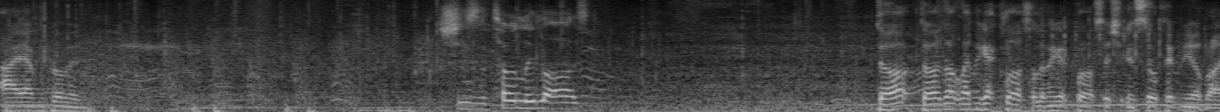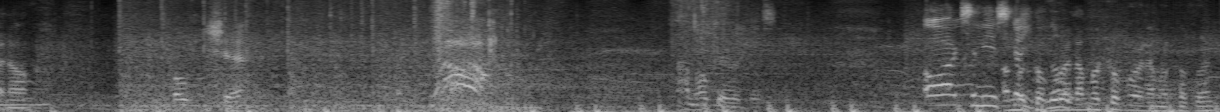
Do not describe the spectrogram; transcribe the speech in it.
I am coming. She's totally lost. Don't, don't, don't let me get closer, let me get closer. She can still pick me up right now. Oh, shit. I'm okay with this. Oh, I actually I'm escaped. recovering, No. I'm recovering, I'm recovering.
